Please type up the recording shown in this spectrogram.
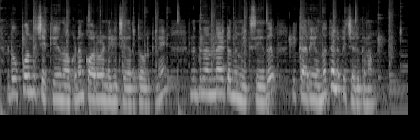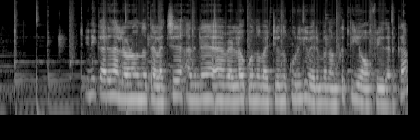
എന്നിട്ട് ഉപ്പൊന്ന് ചെക്ക് ചെയ്ത് നോക്കണം കുറവുണ്ടെങ്കിൽ ചേർത്ത് കൊടുക്കണേ. എന്നിട്ട് നന്നായിട്ടൊന്ന് മിക്സ് ചെയ്ത് ഈ കറി ഒന്ന് തിളപ്പിച്ചെടുക്കണം. ഇനി കറി നല്ലോണം ഒന്ന് തിളച്ച് അതിന്റെ വെള്ളമൊക്കെ ഒന്ന് വറ്റി ഒന്ന് കുറുകി വരുമ്പോൾ നമുക്ക് തീ ഓഫ് ചെയ്തെടുക്കാം.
